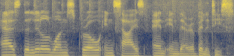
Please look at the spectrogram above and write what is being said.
as the little ones grow in size and in their abilities.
